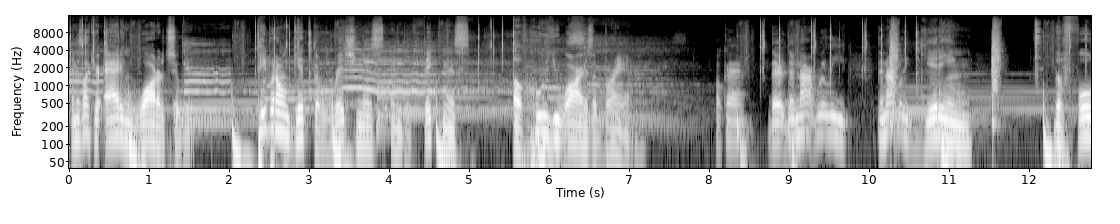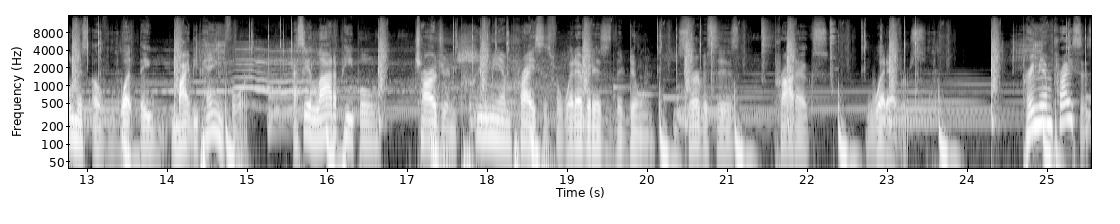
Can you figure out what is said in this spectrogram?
And it's like you're adding water to it. People don't get the richness and the thickness of who you are as a brand. Okay? They're they're not really they're not really getting the fullness of what they might be paying for. I see a lot of people charging premium prices for whatever it is they're doing. Services, products, whatever's. Premium prices.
